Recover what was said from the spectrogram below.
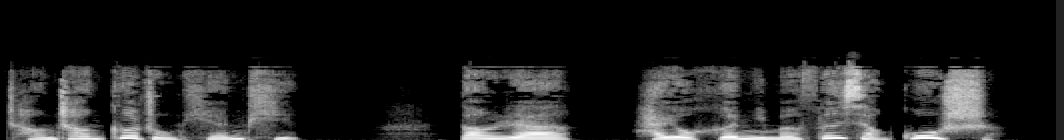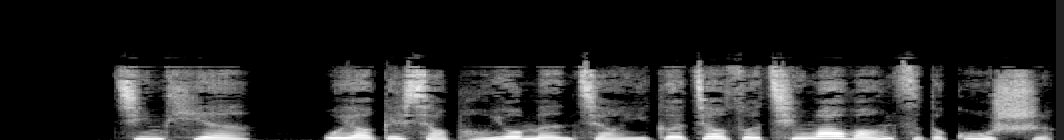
尝尝各种甜品，当然还有和你们分享故事。今天我要给小朋友们讲一个叫做《青蛙王子》的故事，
